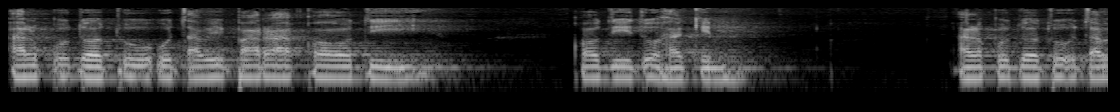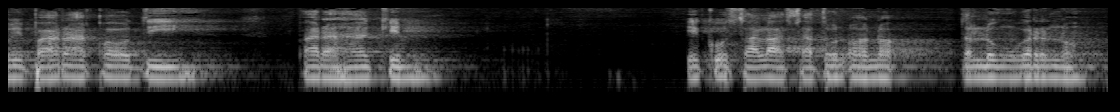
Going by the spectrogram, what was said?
Al-Qudatu utawi para qadi. Qadi itu hakim. Al-Qudatu utawi para qadi, para hakim. Iku salah satu ono telung werno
